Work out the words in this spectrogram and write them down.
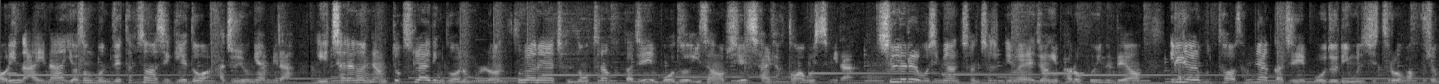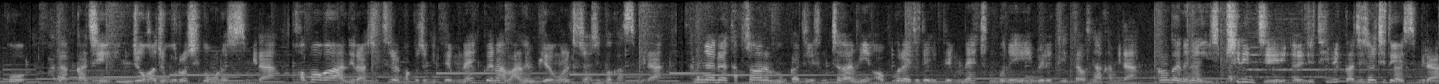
어린 아이나 여성분들이 탑승하시기에도 아주 용이합니다. 이 차량은 양쪽 슬라이딩 도어는 물론 후면의 전동 트렁크까지 모두 이상 없이 잘 작동하고 있습니다. 실내를 보시면 전 차주님의 애정이 바로 보이는데요. 1열부터 3열까지 모두 리문 시트로 바꾸셨고 바닥까지 인조 가죽으로 시공을 하셨습니다. 커버가 아니라 시트를 바꾸셨기 때문에 꽤나 많은 비용을 투자하신 것 같습니다. 3열에 탑승하는 분까지 승차감이 업그레이드 되기 때문에 충분히 메리트 있다고 생각합니다. 상단에는 27인치 LG TV까지 설치되어 있습니다.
